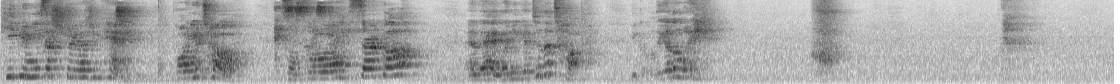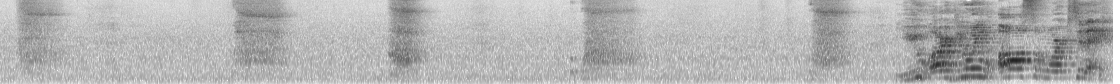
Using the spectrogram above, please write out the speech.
Keep your knees as straight as you can. Point your toe. So full circle, and then when you get to the top, you go the other way. You are doing awesome work today.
